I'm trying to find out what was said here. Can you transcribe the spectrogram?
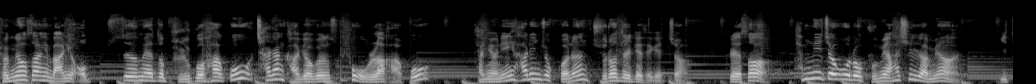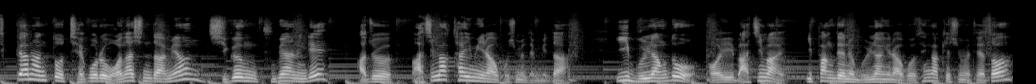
변경 사항이 많이 없음에도 불구하고 차량 가격은 소폭 올라가고 당연히 할인 조건은 줄어들게 되겠죠. 그래서 합리적으로 구매하시려면 이 특별한 또 재고를 원하신다면 지금 구매하는 게 아주 마지막 타임이라고 보시면 됩니다. 이 물량도 거의 마지막 입항되는 물량이라고 생각해 주시면 돼서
